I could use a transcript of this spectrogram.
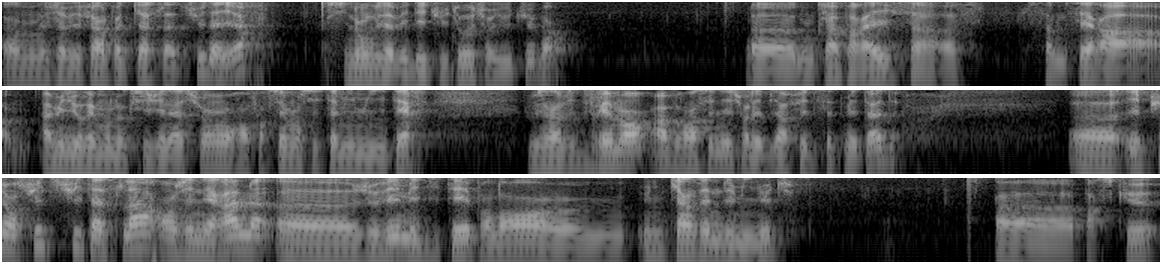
Euh, j'avais fait un podcast là-dessus d'ailleurs. Sinon, vous avez des tutos sur YouTube. Hein. Euh, donc là, pareil, ça me sert à améliorer mon oxygénation, renforcer mon système immunitaire. Je vous invite vraiment à vous renseigner sur les bienfaits de cette méthode. Euh, et puis ensuite, suite à cela, en général, je vais méditer pendant une quinzaine de minutes. parce que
